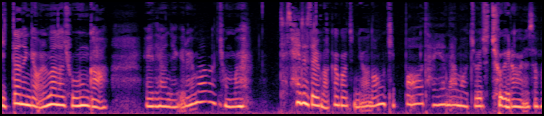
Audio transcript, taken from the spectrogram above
있, 다는 게 얼마나 좋은가에 대한 얘기를 막 정말 제잘제잘 막 하거든요. 너무 기뻐, 다이애나 뭐 어쩌고저쩌고 이러면서.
